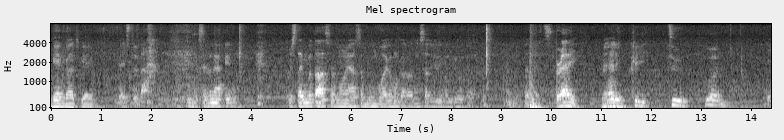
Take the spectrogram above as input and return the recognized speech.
Game, guys, game. Guys, ito na. Buksan na natin. First time ko to ha, sa mga sa buong buhay ko magkaroon ng sariling computer. The lights. Ready? Ready. 3, 2, 1.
